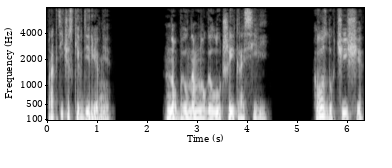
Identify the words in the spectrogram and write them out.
практически в деревне. Но был намного лучше и красивей. Воздух чище.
